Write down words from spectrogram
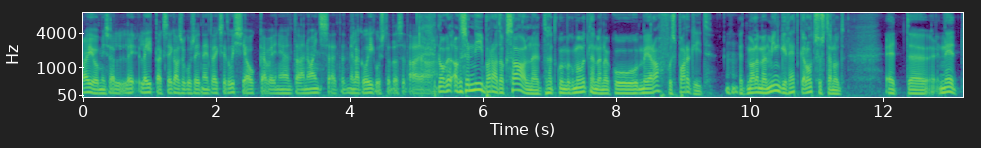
raiumisel leitakse igasuguseid neid väikseid ussiauke või nii-öelda nüansse, et, millega õigustada seda ja. no aga, aga see on nii paradoksaalne, et, et kui me, kui me mõtleme nagu meie rahvuspargid mm, -hmm. et me oleme mingil hetkel otsustanud, et äh, need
